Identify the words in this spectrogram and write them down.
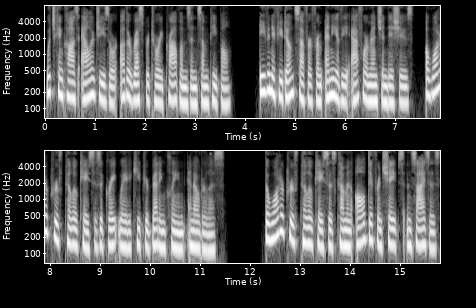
which can cause allergies or other respiratory problems in some people. Even if you don't suffer from any of the aforementioned issues, a waterproof pillowcase is a great way to keep your bedding clean and odorless. The waterproof pillowcases come in all different shapes and sizes,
